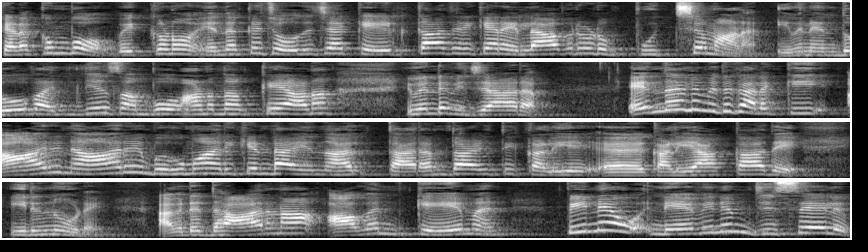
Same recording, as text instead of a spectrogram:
കിടക്കുമ്പോ വെക്കണോ എന്നൊക്കെ ചോദിച്ചാൽ കേൾക്കാതിരിക്കാൻ എല്ലാവരോടും പുച്ഛമാണ്. ഇവൻ എന്തോ വലിയ സംഭവമാണെന്നൊക്കെയാണ് ഇവന്റെ വിചാരം. എന്തായാലും ഇത് കലക്കി ആരും ആരെയും ബഹുമാനിക്കണ്ട എന്നാൽ തരം താഴ്ത്തി കളി കളിയാക്കാതെ ഇരുന്നൂടെ. അവന്റെ ധാരണ അവൻ കേമൻ പിന്നെ നെവിനും ജിസേലും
